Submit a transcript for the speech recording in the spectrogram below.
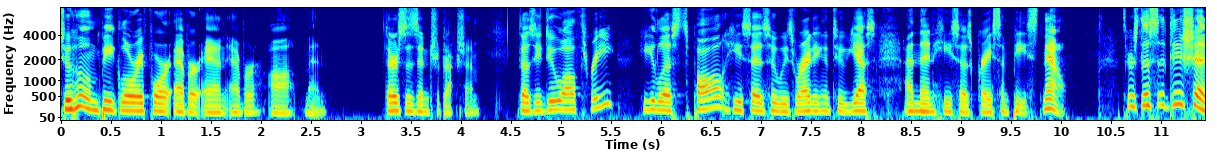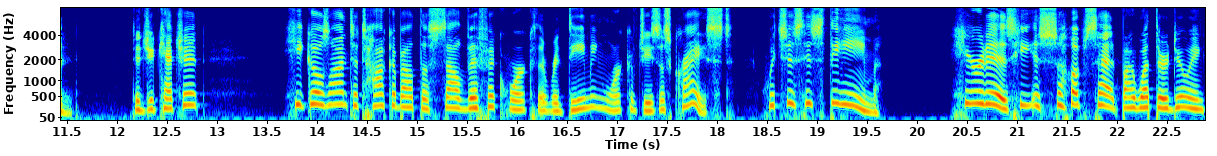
to whom be glory forever and ever. Amen. There's his introduction. Does he do all three? He lists Paul, he says who he's writing it to, yes, and then he says grace and peace. Now, there's this addition. Did you catch it? He goes on to talk about the salvific work, the redeeming work of Jesus Christ, which is his theme. Here it is. He is so upset by what they're doing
